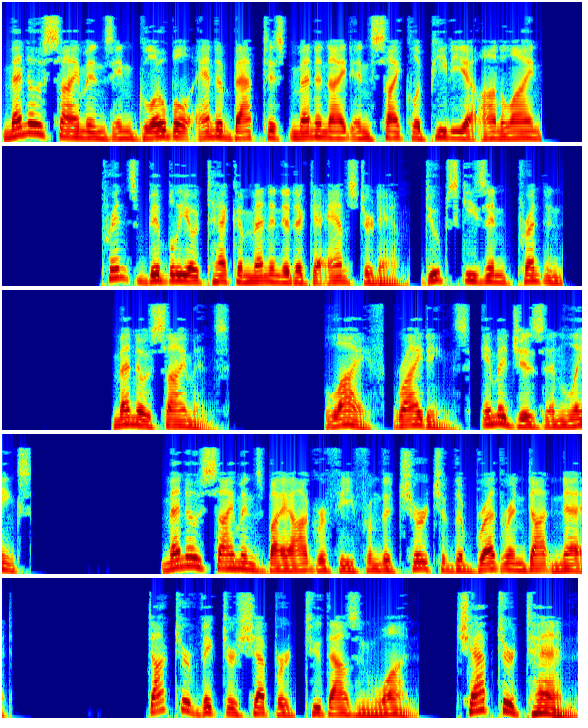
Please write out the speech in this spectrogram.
Menno Simons in Global Anabaptist Mennonite Encyclopedia Online Prince Bibliotheca Mennonitica Amsterdam, Doopskizin Prenton Menno Simons Life, writings, images and links Menno Simons biography from the Church of the Brethren.net Dr. Victor Shepard 2001. Chapter 10,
